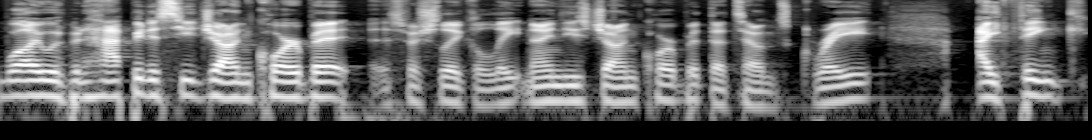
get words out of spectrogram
while I would have been happy to see John Corbett, especially like a late '90s John Corbett, that sounds great. I think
